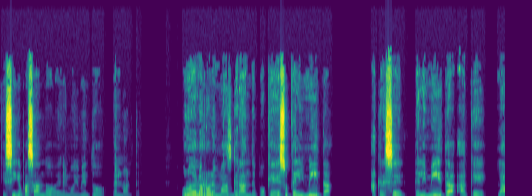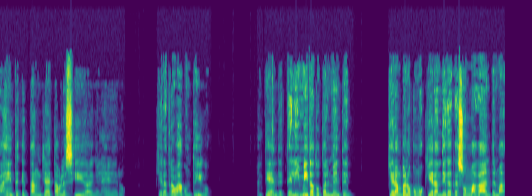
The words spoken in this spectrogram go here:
que sigue pasando en el movimiento del norte. Uno de los errores más grandes porque eso te limita a crecer, te limita a que la gente que están ya establecida en el género quiera trabajar contigo. ¿Entiendes? Te limita totalmente quieran verlo como quieran, diga que son magantes, más.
